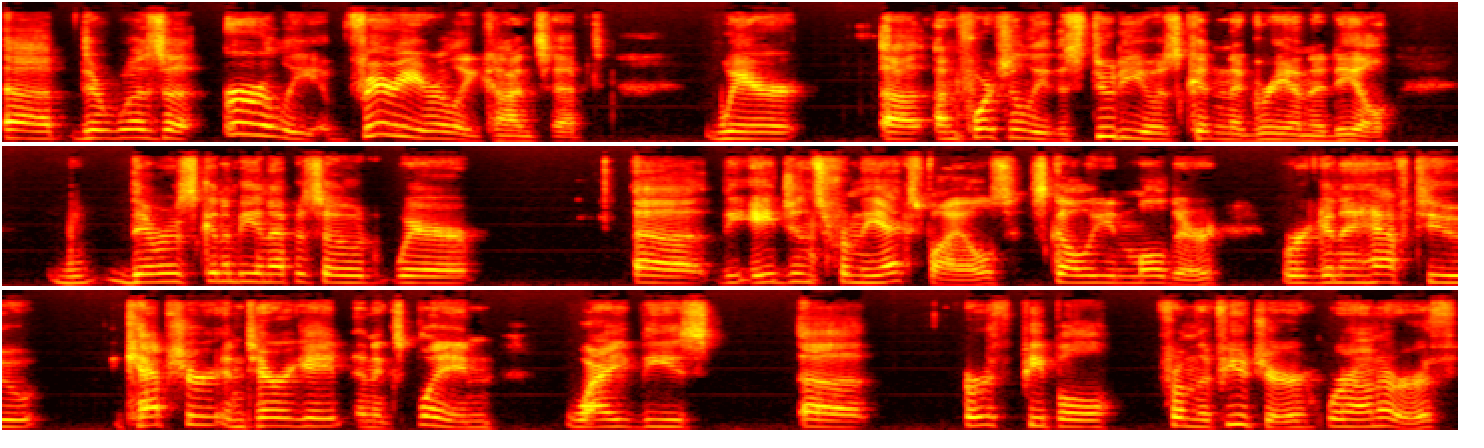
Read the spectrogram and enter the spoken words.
Uh, there was a early, very early concept where, uh, unfortunately, the studios couldn't agree on a deal. There was going to be an episode where uh, the agents from the X Files, Scully and Mulder, were going to have to capture, interrogate, and explain why these uh, Earth people from the future were on Earth,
